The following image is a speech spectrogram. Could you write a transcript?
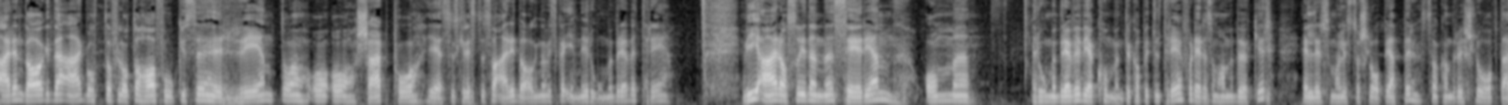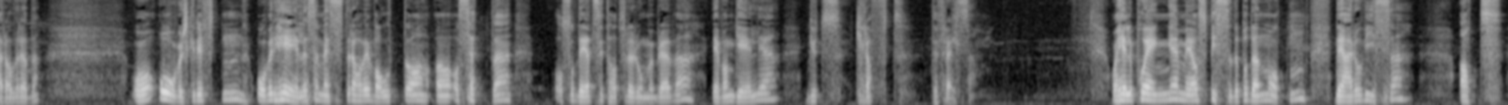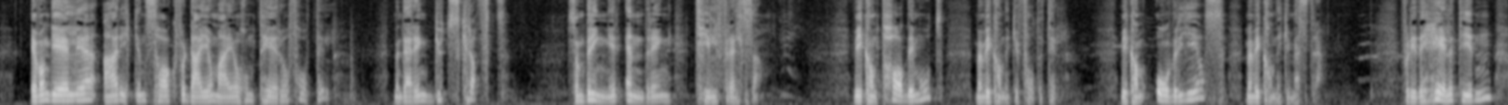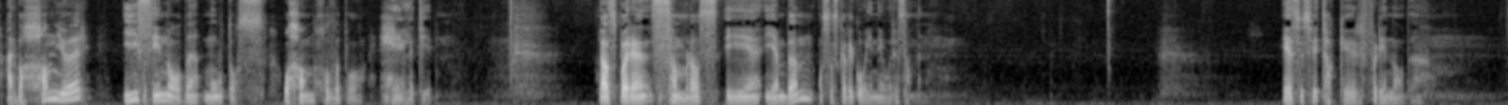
Er en dag det er godt å få lov til å ha fokuset rent og, og, og skjært på Jesus Kristus, så er det i dag når vi skal inn i Romerbrevet 3. Vi er altså i denne serien om eh, Romerbrevet. Vi er kommet til kapittel 3 for dere som har med bøker, eller som har lyst til å slå opp i apper. Så kan dere slå opp der allerede. Og overskriften over hele semesteret har vi valgt å, å, å sette også det et sitat fra romerbrevet. Evangeliet, Guds kraft til frelse. Og Hele poenget med å spisse det på den måten, det er å vise at evangeliet er ikke en sak for deg og meg å håndtere og få til. Men det er en Guds kraft som bringer endring til frelse. Vi kan ta det imot, men vi kan ikke få det til. Vi kan overgi oss, men vi kan ikke mestre. Fordi det hele tiden er hva han gjør i sin nåde mot oss. Og han holder på hele tiden. La oss bare samle oss i, i en bønn, og så skal vi gå inn i ordet sammen. Jesus, vi takker for din nåde,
